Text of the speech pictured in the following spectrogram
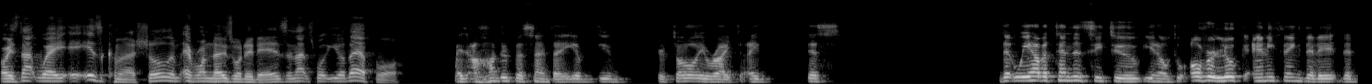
Or is that way it is a commercial and everyone knows what it is and that's what you're there for? A hundred percent. You, you're totally right. I this that we have a tendency to you know to overlook anything that it that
